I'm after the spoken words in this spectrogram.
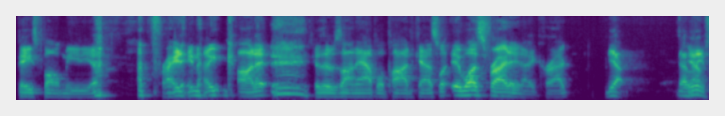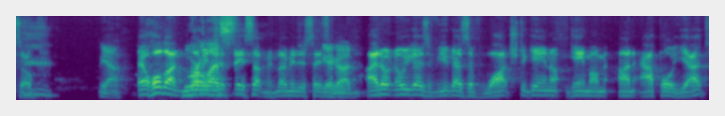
baseball media on Friday night caught it because it was on Apple Podcast. It was Friday night, correct? Yeah, I believe so. Yeah. Hey, hold on. More Let me less, just say something. Let me just say yeah, something. I don't know you guys if you guys have watched a game game on, on Apple yet.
